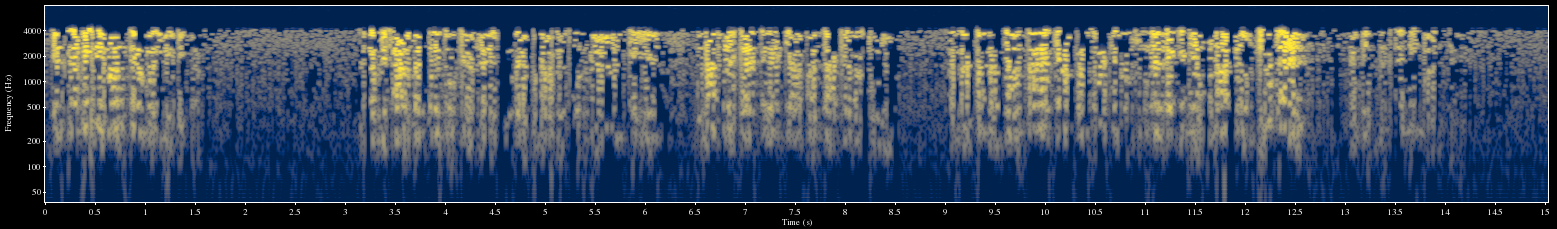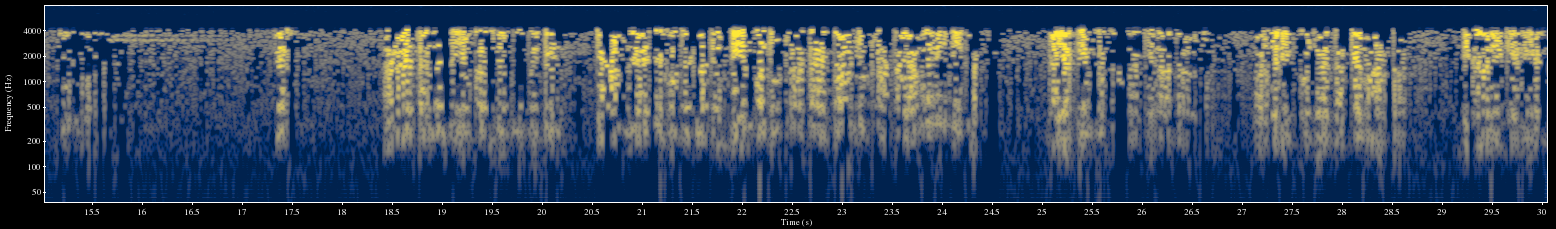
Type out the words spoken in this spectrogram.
جن سے بھی نہیں مانتے، عمل بھی نہیں کرتے۔ مثال بنتے تو کیا ہے پورے منافق میں عالم کے لیے منافع کہتے ہیں کہ آپ اللہ کے رسول ہیں۔ اللہ تعالیٰ جانتا ہے کہ آپ اللہ کے رسول ہیں، لیکن یہ منافع جھوٹے ہیں لیکن دل سے نہیں مانتے۔ ہمارے طرح سے یہ کرتے ہوئے کہ آپ نے ایسے کو دیکھا جو دین کو جھوٹ جھوٹلاتا ہے، کون جھوٹ جھوٹلاتا ہے؟ ہم ہی نہیں کرتا میں یتیم کا سفر کھلاتا اور غریب کو جو ہے دھکے مارتا دکھانے کے لیے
